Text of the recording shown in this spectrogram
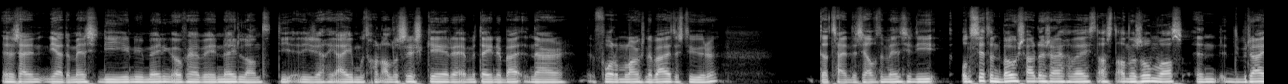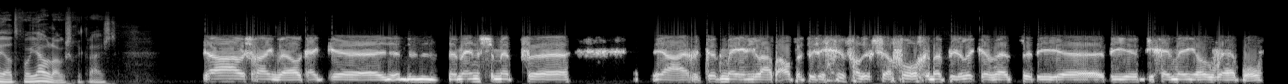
er zijn ja, de mensen die hier nu mening over hebben in Nederland. Die, die zeggen, ja, je moet gewoon alles riskeren en meteen naar, bui- naar de vorm langs naar buiten sturen. Dat zijn dezelfde mensen die ontzettend boos zouden zijn geweest als het andersom was. En de Brian had voor jou langs gekruist. Ja, waarschijnlijk wel. Kijk, eh, de, de mensen met uh, ja, eigenlijk kutmening, laten altijd de van zichzelf volgen natuurlijk. En mensen die, uh, die, die geen mening over hebben of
